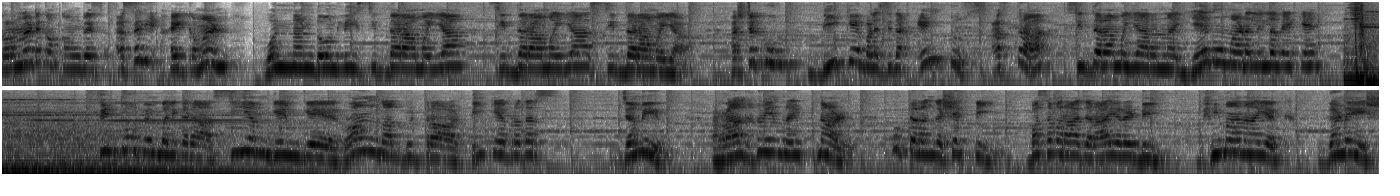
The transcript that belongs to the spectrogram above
ಕರ್ನಾಟಕ ಕಾಂಗ್ರೆಸ್ ಅಸಲಿ high command one and only Siddaramaiah Siddaramaiah Siddaramaiah. ಅಷ್ಟಕ್ಕೂ ಡಿ ಕೆ ಬಳಸಿದ ಎಂಟು ಅಸ್ತ್ರ ಸಿದ್ದರಾಮಯ್ಯರನ್ನ ಏನೂ ಮಾಡಲಿಲ್ಲಬೇಕೆ ಸಿದ್ದು ಬೆಂಬಲಿಗರ ಸಿಎಂ ಗೇಮ್ಗೆ ರಾಂಗ್ ಆಗ್ಬಿಟ್ರ D K brothers? Zameer Raghavendra Itnal, Puttaranga Shetty, Basavaraj Rayareddy Bhimanaik Ganesh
